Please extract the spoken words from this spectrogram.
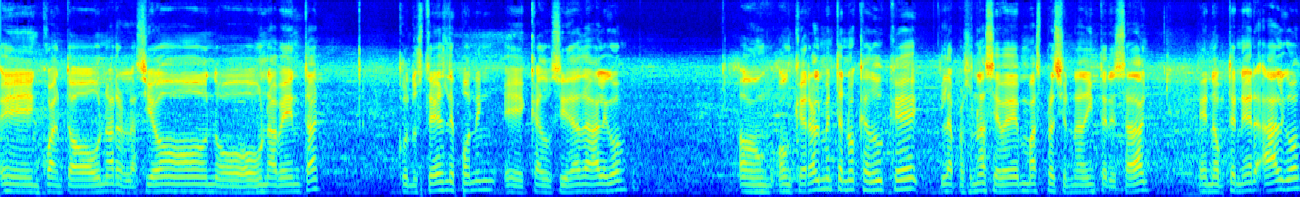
eh, en cuanto a una relación o una venta, cuando ustedes le ponen eh, caducidad a algo, aunque realmente no caduque, la persona se ve más presionada e interesada en obtener algo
